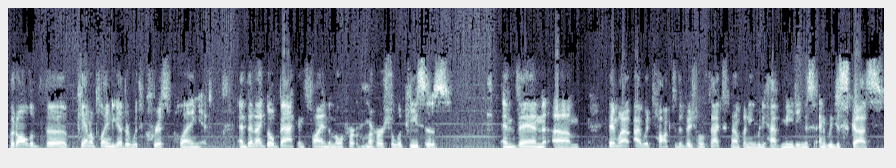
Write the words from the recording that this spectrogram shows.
put all of the piano playing together with Kris playing it. And then I go back and find the Mahershala pieces. And then, um, then I would talk to the visual effects company. We'd have meetings and we discuss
